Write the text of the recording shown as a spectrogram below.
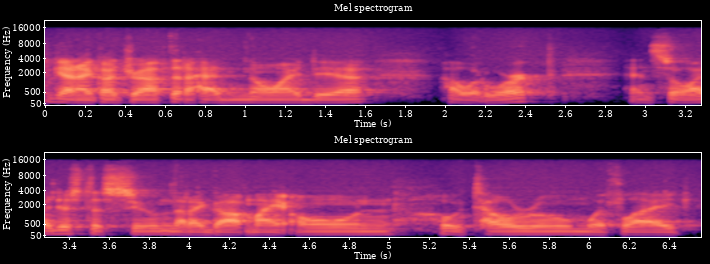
again, I got drafted. I had no idea how it worked, and so I just assumed that I got my own hotel room with like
